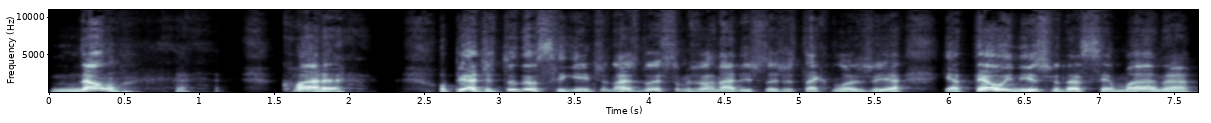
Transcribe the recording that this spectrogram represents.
Não. Cora, o pior de tudo é o seguinte: nós dois somos jornalistas de tecnologia e até o início da semana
